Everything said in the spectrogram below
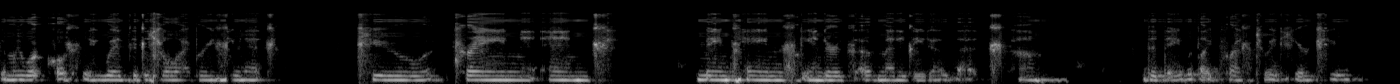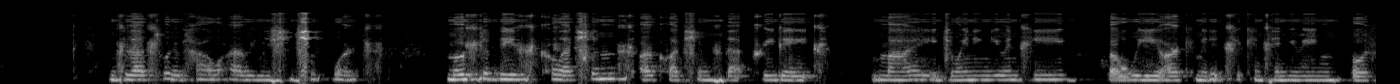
and we work closely with the Digital Libraries Unit to train and maintain standards of metadata that, um, that they would like for us to adhere to. And so that's sort of how our relationship works. Most of these collections are collections that predate my joining UNT, but we are committed to continuing both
